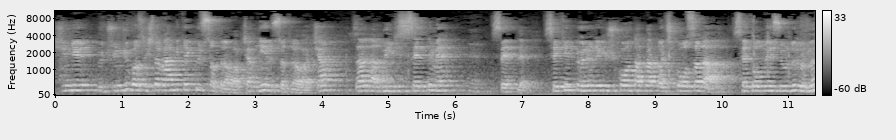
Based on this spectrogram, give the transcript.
Şimdi üçüncü basışta ben bir tek üst satıra bakacağım. Niye üst satıra bakacağım? Zaten bu ikisi setli mi? Setli. Setin önündeki şu kontaklar açık olsa da set olmayı sürdürür mü?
